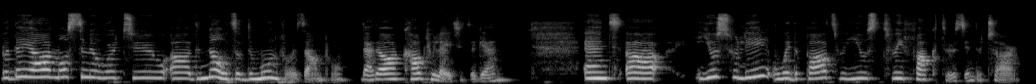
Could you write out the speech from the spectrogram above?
but they are more similar to uh, the nodes of the moon, for example, that are calculated again. And uh, usually with the parts, we use three factors in the chart.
